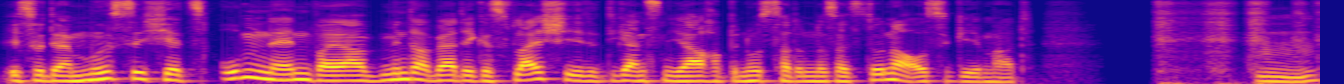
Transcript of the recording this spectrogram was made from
Ich so, der muss sich jetzt umnennen, weil er minderwertiges Fleisch die, die ganzen Jahre benutzt hat und das als Döner ausgegeben hat. Mhm.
